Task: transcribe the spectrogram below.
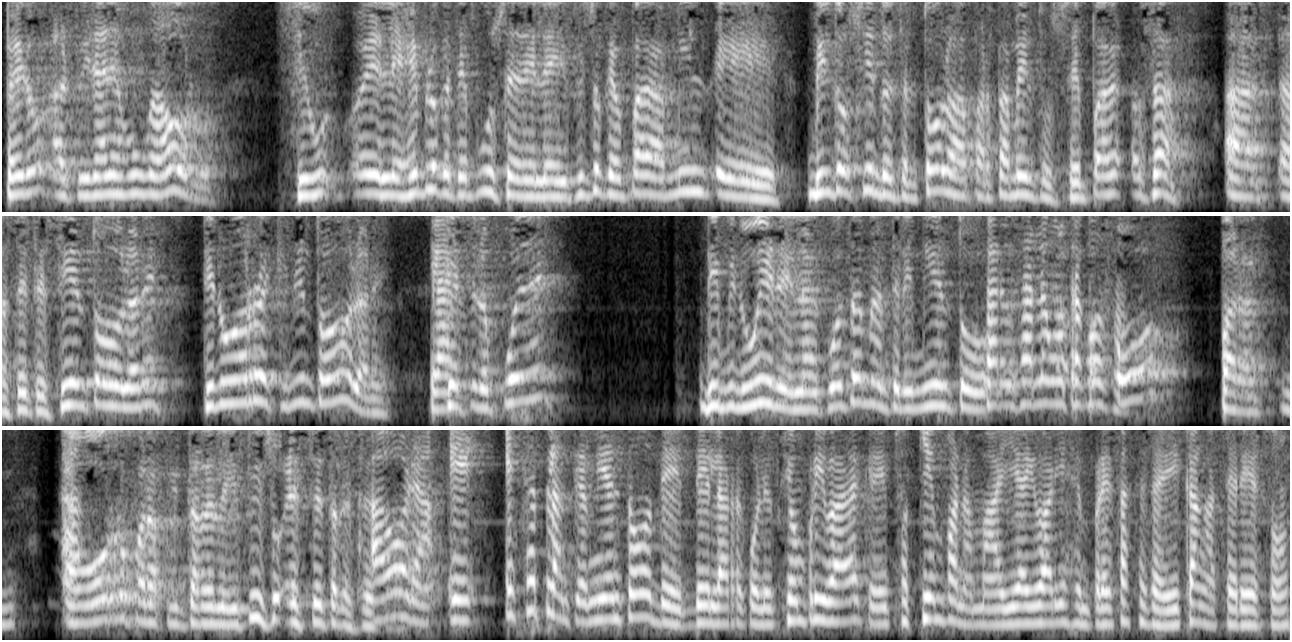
Pero al final es un ahorro. Si el ejemplo que te puse del edificio que paga mil, eh, 1.200 entre todos los apartamentos, se paga, o sea, a, a 700 dólares, tiene un ahorro de 500 dólares. Claro. Que se lo puede disminuir en la cuota de mantenimiento. Para usarlo en otra cosa. O para ahorro para pintar el edificio, etcétera, etcétera. Ahora, eh, ese planteamiento de, de la recolección privada, que de hecho aquí en Panamá ya hay varias empresas que se dedican a hacer eso,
